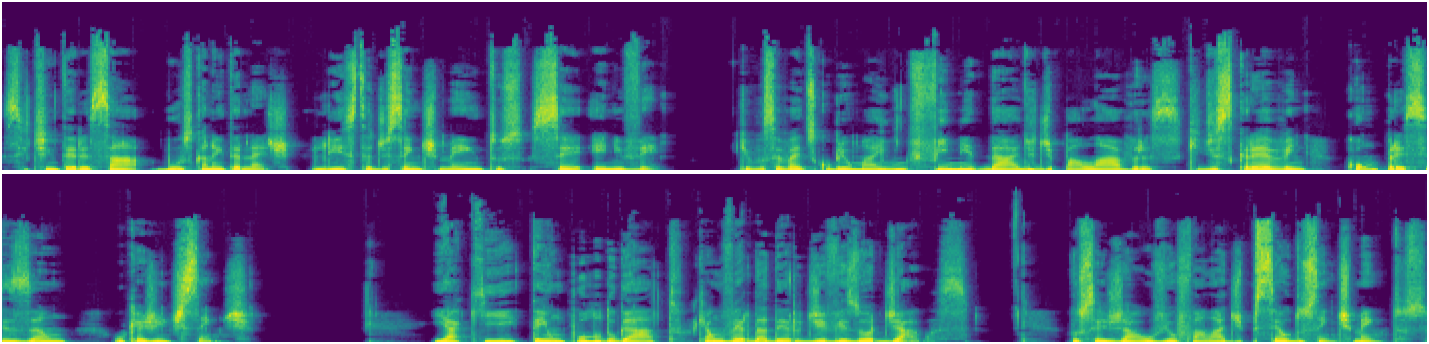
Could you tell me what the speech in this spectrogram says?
Se te interessar, busca na internet lista de sentimentos CNV, que você vai descobrir uma infinidade de palavras que descrevem com precisão o que a gente sente. E aqui tem um pulo do gato, que é um verdadeiro divisor de águas. Você já ouviu falar de pseudosentimentos?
